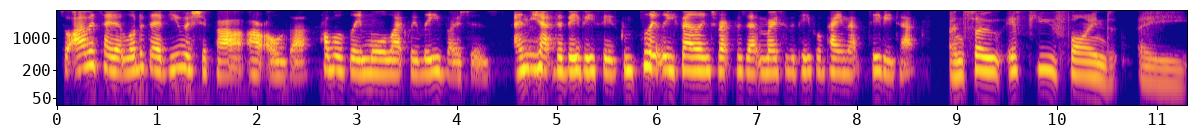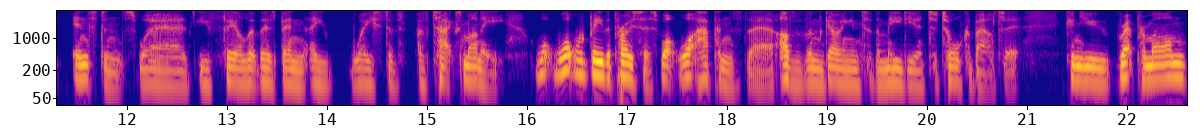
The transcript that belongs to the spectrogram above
So I would say that a lot of their viewership are, are older, probably more likely Leave voters. And yet the BBC is completely failing to represent most of the people paying that TV tax. And so if you find a instance where you feel that there's been a waste of, of tax money, what what would be the process? What what happens there other than going into the media to talk about it? Can you reprimand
